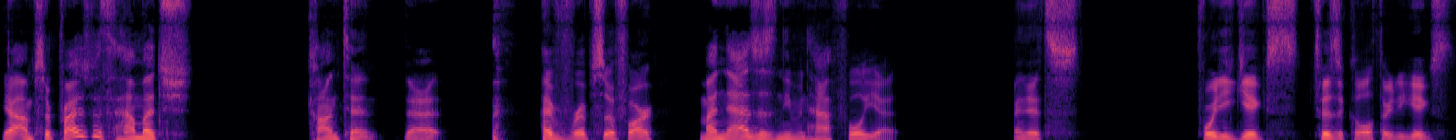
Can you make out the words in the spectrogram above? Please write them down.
Yeah, I'm surprised with how much content that I've ripped so far. My NAS isn't even half full yet. And it's 40 gigs physical, 30 gigs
